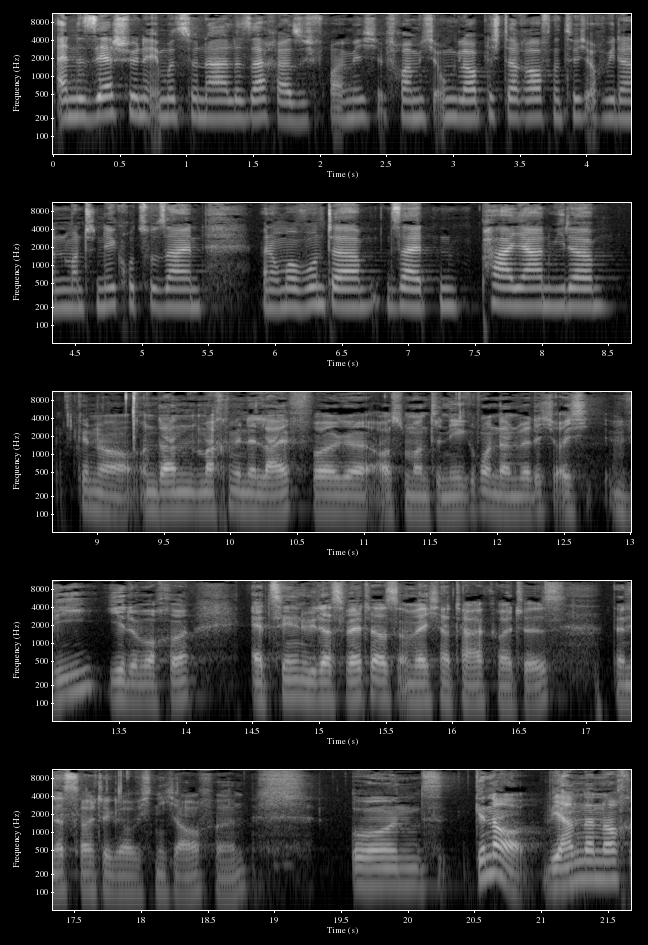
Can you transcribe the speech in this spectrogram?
eine sehr schöne emotionale Sache. Also ich freue mich, freue mich unglaublich darauf, natürlich auch wieder in Montenegro zu sein. Meine Oma wohnt da seit ein paar Jahren wieder. Genau. Und dann machen wir eine Live-Folge aus Montenegro und dann werde ich euch wie jede Woche erzählen, wie das Wetter ist und welcher Tag heute ist. Denn das sollte, glaube ich, nicht aufhören. Und genau, wir haben dann noch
